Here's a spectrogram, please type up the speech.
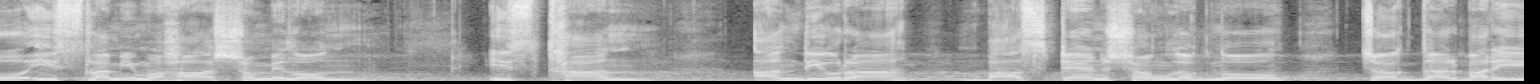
ও ইসলামী মহাসম্মেলন। স্থান, আন্দিউরা বাস স্ট্যান্ড সংলগ্ন চকদারবাড়ি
